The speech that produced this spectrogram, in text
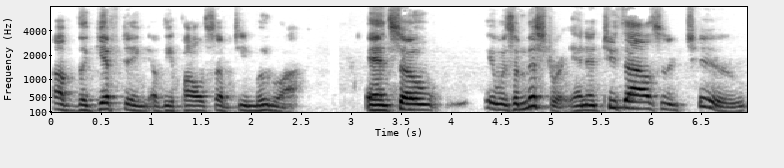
of the gifting of the Apollo 17 moon rock. And so it was a mystery. And in 2002,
